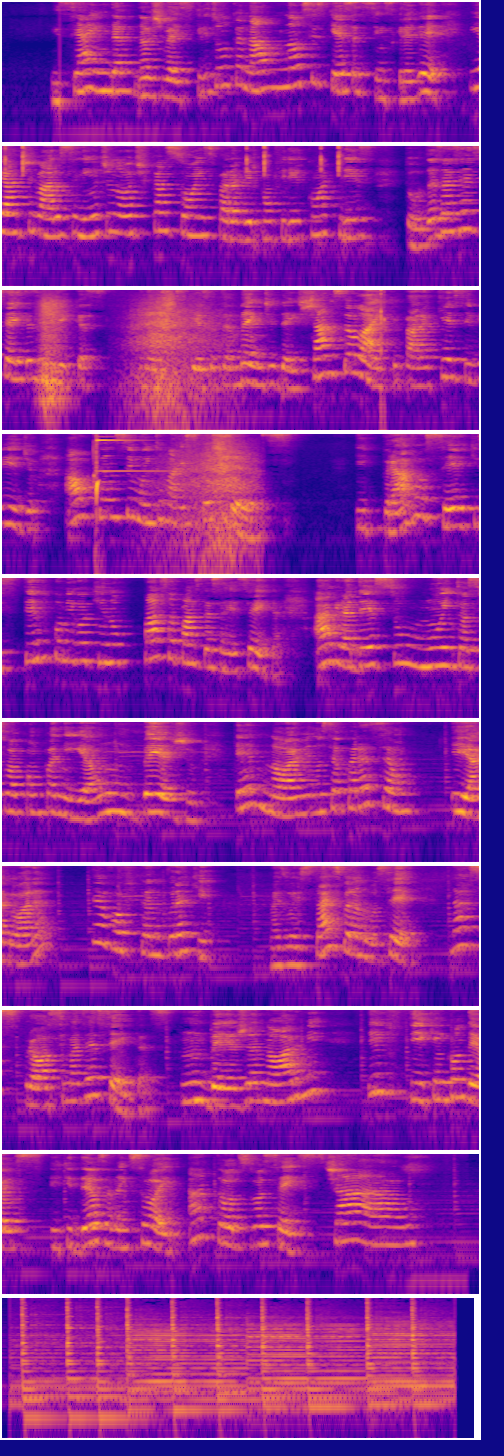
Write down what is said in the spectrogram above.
E se ainda não estiver inscrito no canal, não se esqueça de se inscrever e ativar o sininho de notificações para vir conferir com a Cris todas as receitas e dicas. Não se esqueça também de deixar seu like para que esse vídeo alcance muito mais pessoas. E para você que esteve comigo aqui no passo a passo dessa receita, agradeço muito a sua companhia. Um beijo enorme no seu coração. E agora eu vou ficando por aqui, mas vou estar esperando você nas próximas receitas. Um beijo enorme e fiquem com Deus. E que Deus abençoe a todos vocês. Tchau!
